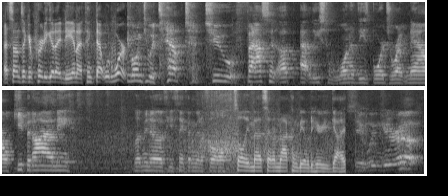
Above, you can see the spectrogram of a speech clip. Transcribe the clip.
that sounds like a pretty good idea, and I think that would work. I'm going to attempt to fasten up at least one of these boards right now. Keep an eye on me. Let me know if you think I'm gonna fall. It's only messing. I'm not gonna be able to hear you guys. See if we can get her up.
